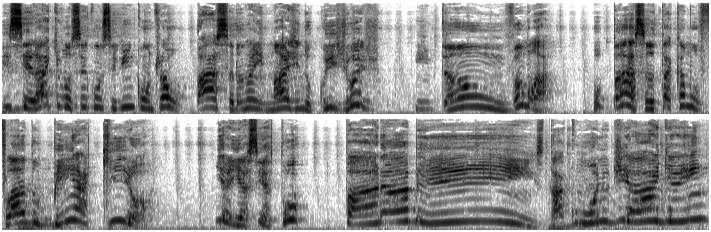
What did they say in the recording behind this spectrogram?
E será que você conseguiu encontrar o pássaro na imagem do quiz de hoje? Então, vamos lá. O pássaro tá camuflado bem aqui, ó. E aí, acertou? Parabéns! Tá com olho de águia, hein?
